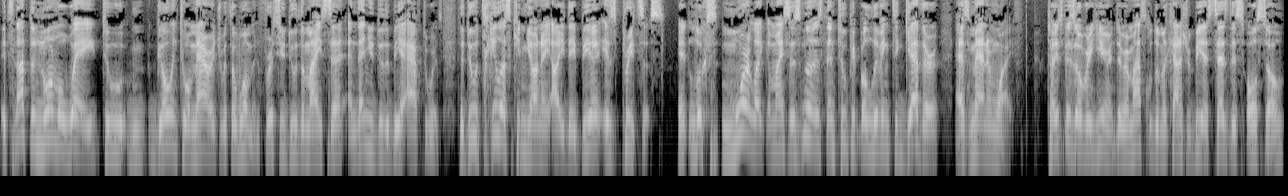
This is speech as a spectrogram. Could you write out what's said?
It's not the normal way to go into a marriage with a woman. First you do the maisa, and then you do the bia afterwards. To do tchilas kinyane ayde bia is pritzis it looks more like a Maises Nus than two people living together as man and wife. Toisv over here, the Ramaschul the Rabia says this also.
